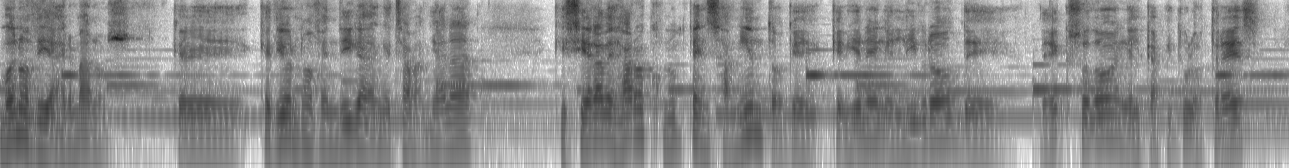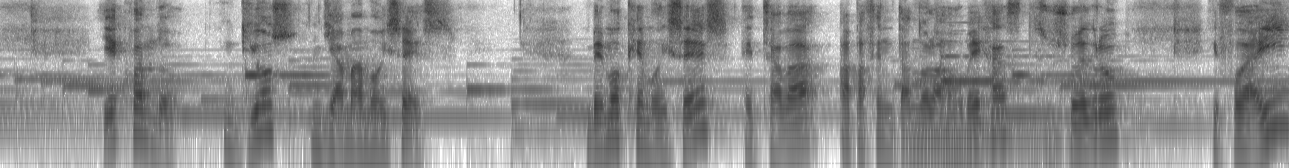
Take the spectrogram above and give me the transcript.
Buenos días hermanos, que, Dios nos bendiga en esta mañana. Quisiera dejaros con un pensamiento que, viene en el libro de, de Éxodo, en el capítulo 3, y es cuando Dios llama a Moisés. Vemos que Moisés estaba apacentando las ovejas de su suegro y fue ahí,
